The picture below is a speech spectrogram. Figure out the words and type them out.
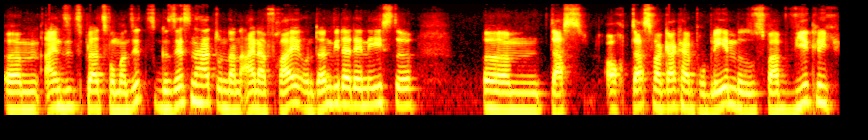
ähm, ein Sitzplatz, wo man sitz, gesessen hat und dann einer frei und dann wieder der nächste. Ähm, das, auch das war gar kein Problem. Also es war wirklich,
